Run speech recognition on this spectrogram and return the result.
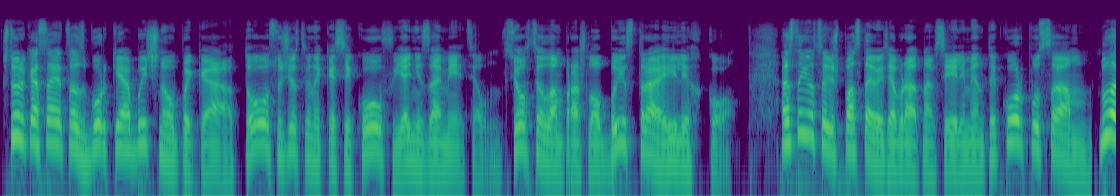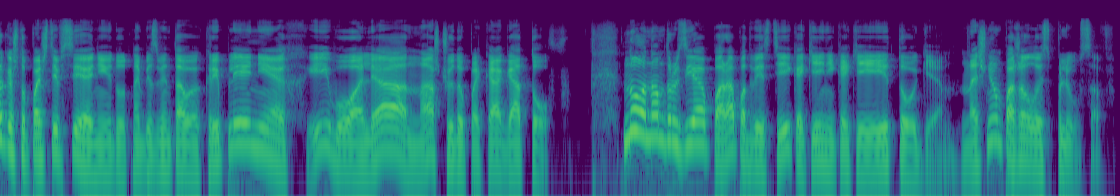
Что же касается сборки обычного ПК, то существенных косяков я не заметил. Все в целом прошло быстро и легко. Остается лишь поставить обратно все элементы корпуса, благо что почти все они идут на безвинтовых креплениях, и вуаля, наш чудо-ПК готов. Ну а нам, друзья, пора подвести какие-никакие итоги. Начнем, пожалуй, с плюсов.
